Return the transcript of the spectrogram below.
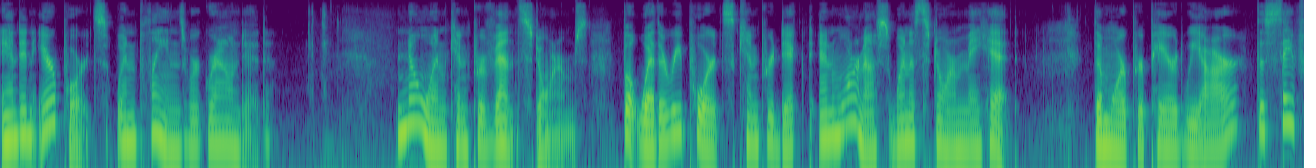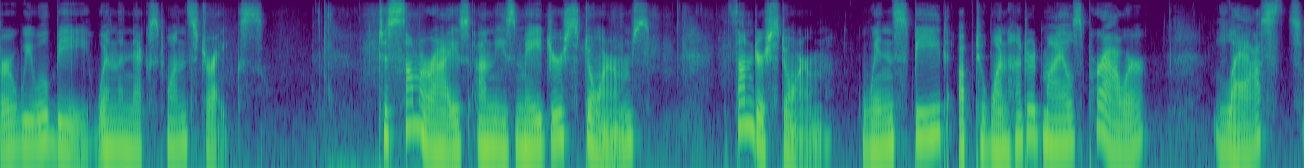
and in airports when planes were grounded. No one can prevent storms, but weather reports can predict and warn us when a storm may hit. The more prepared we are, the safer we will be when the next one strikes. To summarize on these major storms, thunderstorm, wind speed up to 100 miles per hour, lasts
